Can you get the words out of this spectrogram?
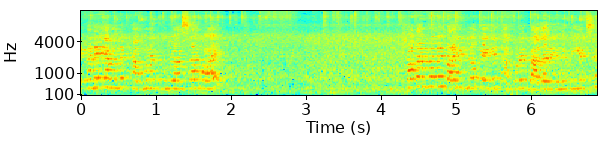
এখানেই আমাদের ঠাকুরের পুজো আসা হয় সকালবেলায় বাড়ির লোক এই যে ঠাকুরের বাজার এনে দিয়েছে।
